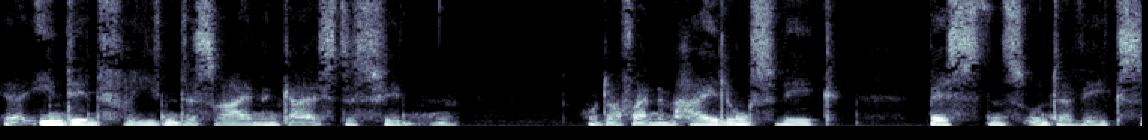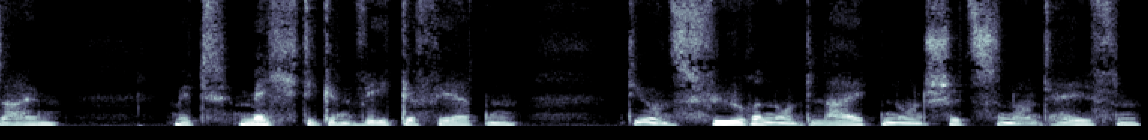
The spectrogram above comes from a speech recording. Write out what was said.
ja in den Frieden des reinen Geistes finden und auf einem Heilungsweg bestens unterwegs sein mit mächtigen Weggefährten, die uns führen und leiten und schützen und helfen,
